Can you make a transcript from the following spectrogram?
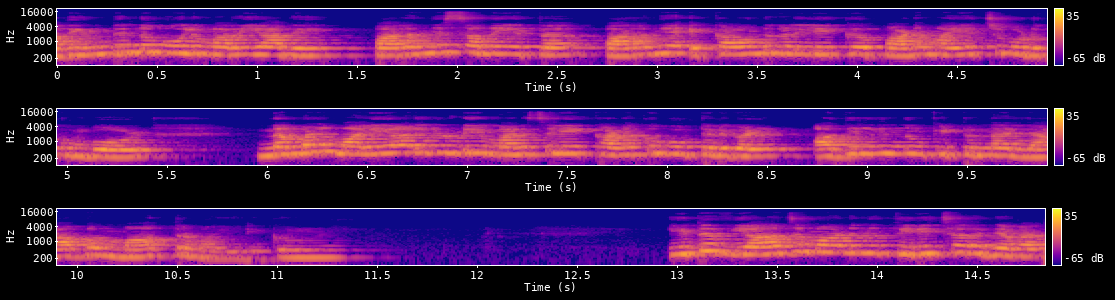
അതെന്തെന്ന് പോലും അറിയാതെ പറഞ്ഞ സമയത്ത് പറഞ്ഞ അക്കൗണ്ടുകളിലേക്ക് പണം അയച്ചു കൊടുക്കുമ്പോൾ നമ്മൾ മലയാളികളുടെ മനസ്സിലെ കണക്കുകൂട്ടലുകൾ അതിൽ നിന്നും കിട്ടുന്ന ലാഭം മാത്രമായിരിക്കും. ഇത് വ്യാജമാണെന്ന് തിരിച്ചറിഞ്ഞവർ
